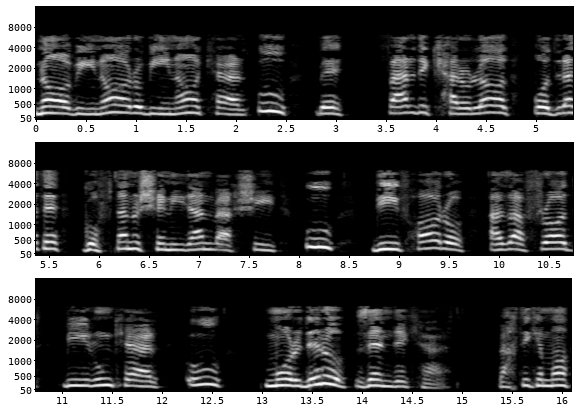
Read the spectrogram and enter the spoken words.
نابینا رو بینا کرد. او به فرد کرولال قدرت گفتن و شنیدن بخشید. او دیوها رو از افراد بیرون کرد. او مرده رو زنده کرد. وقتی که ما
